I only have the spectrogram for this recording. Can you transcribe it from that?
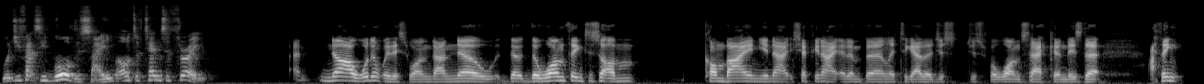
Would you fancy more of the same? Odds of ten to three. Um, no, I wouldn't with this one. Dan. No, the the one thing to sort of combine United, Sheffield United and Burnley together just just for one second is that I think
